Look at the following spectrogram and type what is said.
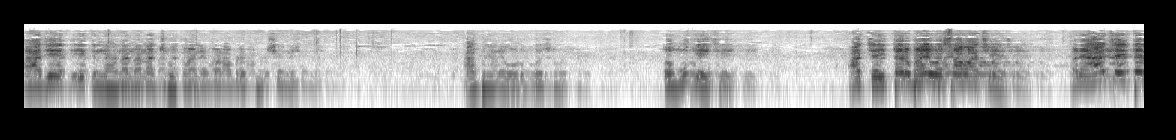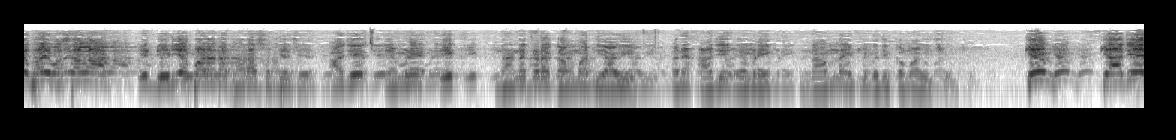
આજે એક નાના નાના છોકરાને પણ આપણે પૂછીએ ને. આ ભાઈને ઓળખો છો? તો હું કે છે, આ ચૈતરભાઈ વસાવા છે. અને આ ચૈતરભાઈ વસાવા એ ડેડિયાપાડાના ધારાસભ્ય છે. આજે એમણે એક નાનકડા ગામમાંથી આવી અને આજે એમણે એક નામના એટલી બધી કમાવી છે. કેમ? કે આજે એ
